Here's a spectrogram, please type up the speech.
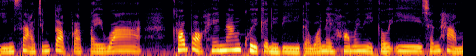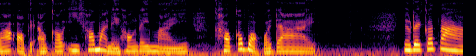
หญิงสาวจึงตอบกลับไปว่า เขาบอกให้นั่งคุยกันดีๆแต่ว่าในห้องไม่มีเก้าอี้ ฉันถามว่าออกไปเอาเก้าอี้เข้ามาในห้องได้ไหม เขาก็บอกว่าได้ อย่างไรก็ตาม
